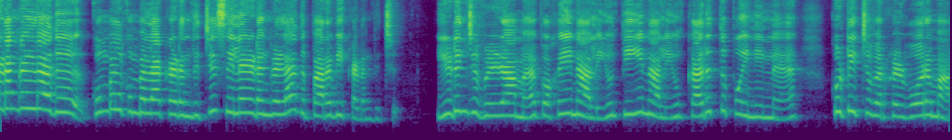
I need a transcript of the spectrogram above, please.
இடங்கள்ல அது கும்பல் கும்பலா கடந்துச்சு சில இடங்கள்ல அது பரவி கடந்துச்சு. இடிஞ்சு விழாம புகையினாலையும் தீயினாலையும் கருத்து போய் நின்ன குட்டிச்சுவர்கள் ஓரமா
